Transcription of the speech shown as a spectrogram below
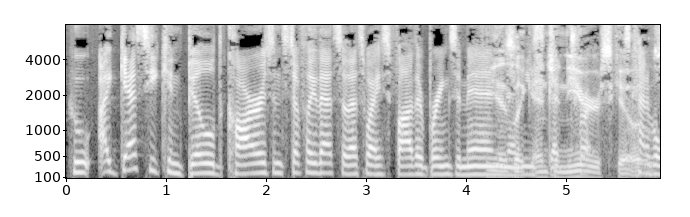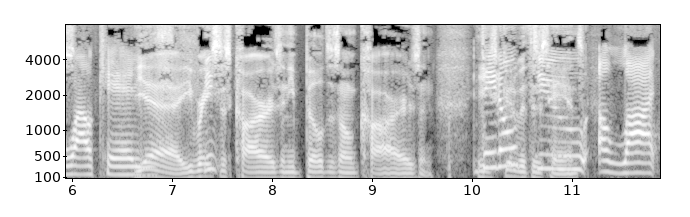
who I guess he can build cars and stuff like that. So that's why his father brings him in. He has, like, he's got engineer He's kind of a wild kid. Yeah, he He's- races cars and he builds his own cars and he's they don't good with his do hands. a lot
